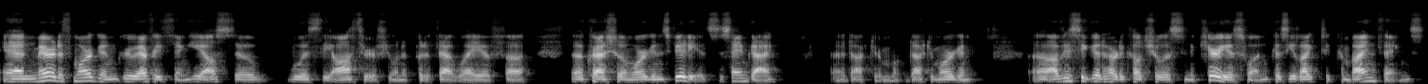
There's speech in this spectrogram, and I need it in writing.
And Meredith Morgan grew everything. He also was the author, if you want to put it that way, of uh, uh, Morgan's Beauty. It's the same guy, uh, Dr. Dr. Morgan. Uh, obviously, a good horticulturalist and a curious one because he liked to combine things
